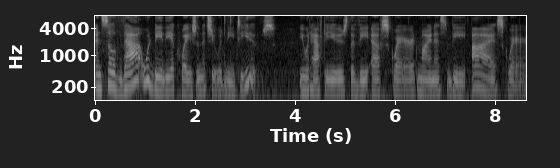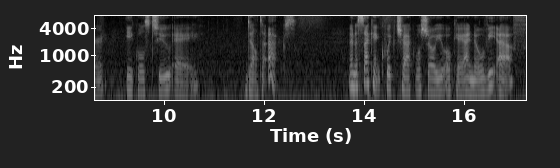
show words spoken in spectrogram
And so that would be the equation that you would need to use. You would have to use the VF squared minus VI squared equals 2A delta X. And a second quick check will show you, okay, I know VF,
